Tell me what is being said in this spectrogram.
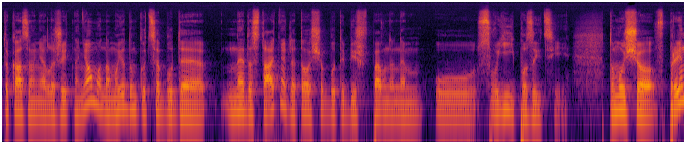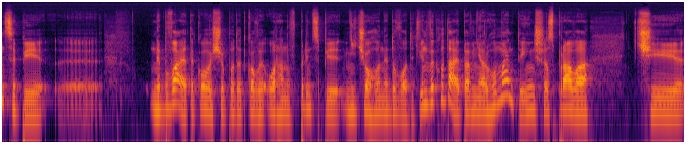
доказування лежить на ньому, на мою думку, це буде недостатньо для того, щоб бути більш впевненим у своїй позиції. Тому що, в принципі, е, не буває такого, що податковий орган, в принципі, нічого не доводить. Він викладає певні аргументи, інша справа, чи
